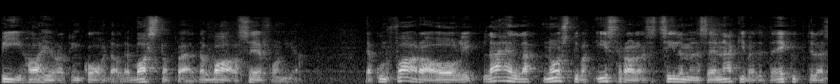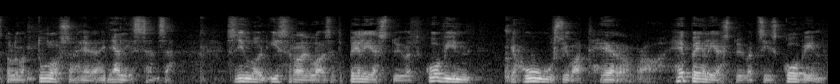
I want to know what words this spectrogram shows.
Pi Hahirotin kohdalle vastapäätä Baal Sefonia. Ja kun Farao oli lähellä, nostivat israelilaiset silmänsä ja näkivät, että egyptiläiset olivat tulossa heidän jäljessänsä. Silloin israelilaiset peljästyivät kovin ja huusivat Herraa. He peljästyivät siis kovin.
